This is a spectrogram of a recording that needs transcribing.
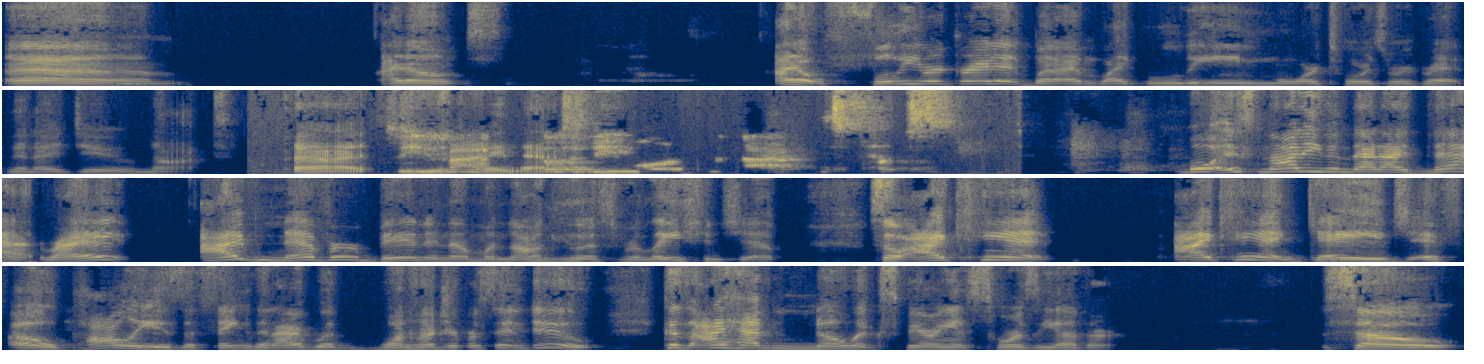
Um, I don't. I don't fully regret it, but I'm like lean more towards regret than I do not. Uh, So you find that. to be more. Well, it's not even that I that, right? I've never been in a monogamous relationship. So I can't I can't gauge if oh, poly is a thing that I would 100% do cuz I have no experience towards the other. So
